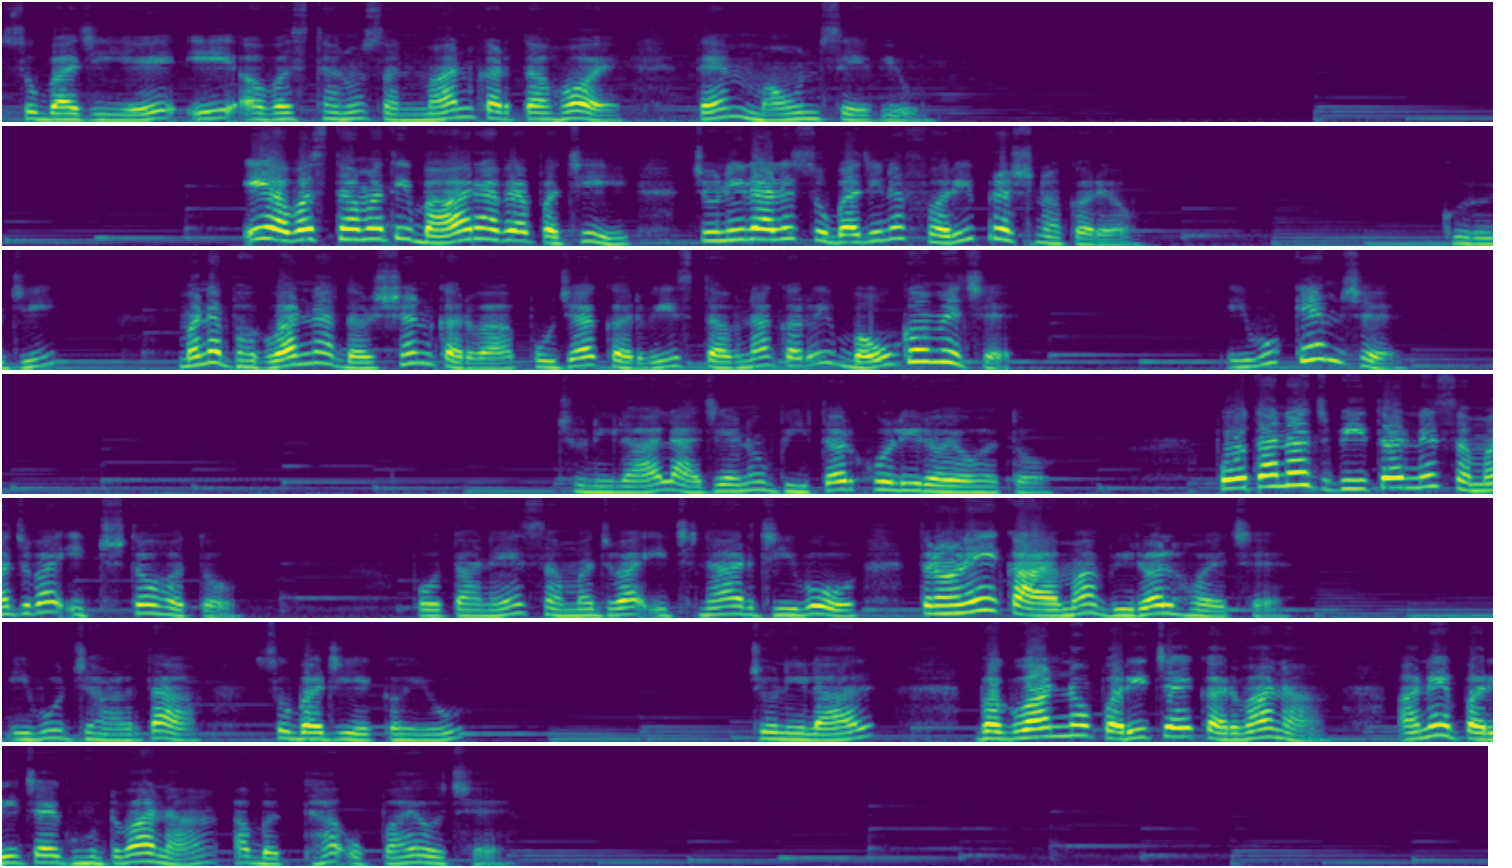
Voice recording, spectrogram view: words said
સુબાજીએ એ અવસ્થાનું સન્માન કરતા હોય તેમ મૌન સેવ્યું. એ અવસ્થામાંથી બહાર આવ્યા પછી ચુનીલાલે સુબાજીને ફરી પ્રશ્ન કર્યો. ગુરુજી, મને ભગવાનના દર્શન કરવા, પૂજા કરવી, સ્તવના કરવી બહુ ગમે છે. એવું કેમ છે? ચુનીલાલ આજે એનું ભીતર ખોલી રહ્યો હતો. પોતાના જ ભીતરને સમજવા ઈચ્છતો હતો. પોતાને સમજવા ઈચ્છનાર જીવો ત્રણેય કાળમાં વિરલ હોય છે. એવું જાણતા સુબાજીએ કહ્યું ચુનીલાલ ભગવાનનો પરિચય કરવાના અને પરિચય ઘૂંટવાના આ બધા ઉપાયો છે.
